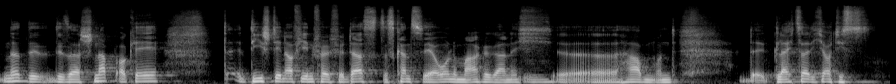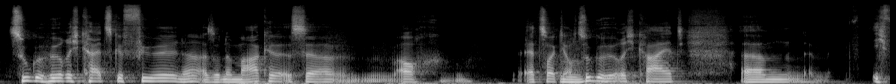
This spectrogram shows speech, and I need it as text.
ne, dieser Schnapp, okay, die stehen auf jeden Fall für das. Das kannst du ja ohne Marke gar nicht mhm. äh, haben. Und äh, gleichzeitig auch dieses Zugehörigkeitsgefühl. Ne? Also eine Marke ist ja auch, erzeugt ja auch mhm. Zugehörigkeit. Ähm, ich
